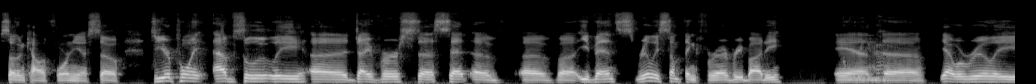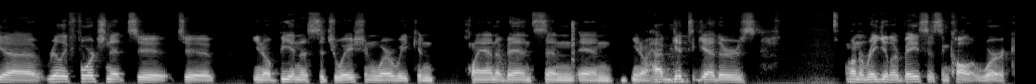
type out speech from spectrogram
Southern California. So, to your point, absolutely a diverse uh, set of, of uh, events, really something for everybody. And uh, yeah, we're really, uh, really fortunate to, to, you know, be in a situation where we can plan events and, and, you know, have get togethers on a regular basis and call it work.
